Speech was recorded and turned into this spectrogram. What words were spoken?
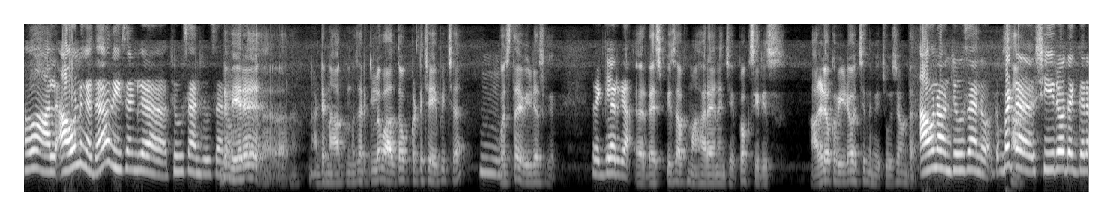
ఓ, అవును కదా రీసెంట్గా చూసాను చూసాను వేరే అంటే నాకున్న సర్కిల్లో వాళ్ళతో ఒక్కటి చేయించా. వస్తాయి వీడియోస్ రెగ్యులర్గా. రెసిపీస్ ఆఫ్ మహారాయన్ అని చెప్పి ఒక సిరీస్ ఆల్రెడీ ఒక వీడియో వచ్చింది మీరు చూసే ఉంటారు. అవునవును చూసాను. బట్ షీరో దగ్గర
